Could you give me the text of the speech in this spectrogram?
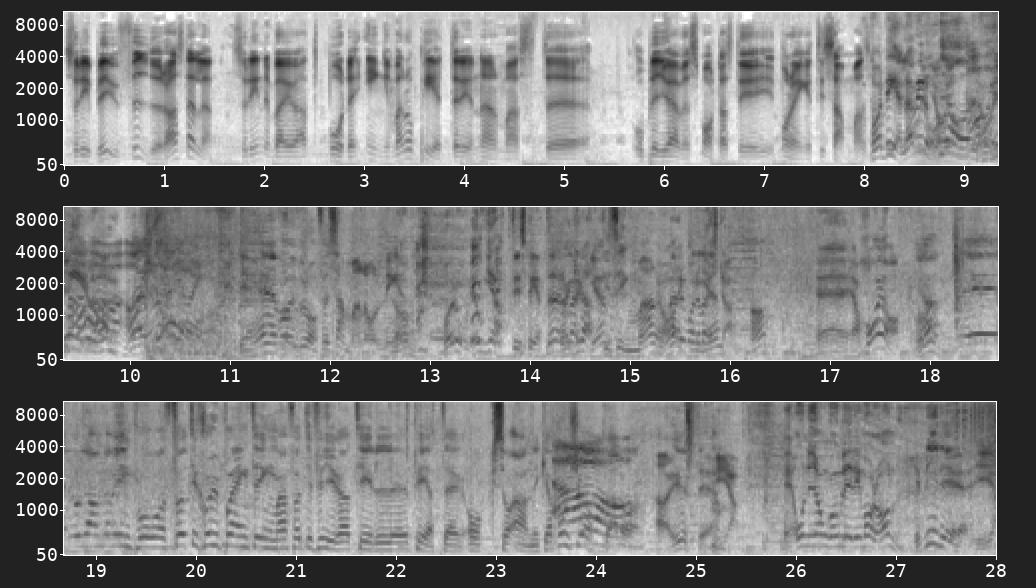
Så det blir ju fyra ställen. Så det innebär ju att både Ingmar och Peter är närmast eh, och blir ju även smartast i morgongänget tillsammans. Vad delar vi då? Ja, Oj, oj, oj, oj. Det här var ju bra för sammanhållningen. Vad roligt. Och grattis Peter! Ja, verkligen. grattis Ingmar. Ja, det var det verkligen. värsta. Ja. Eh, jaha, ja. Ja, eh, då landar vi in på 47 poäng till Ingmar, 44 till eh, Peter och så Annika på 28 då. ja, just det. ja. Eh, Och ny omgång blir det imorgon. Det blir det. Ja.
